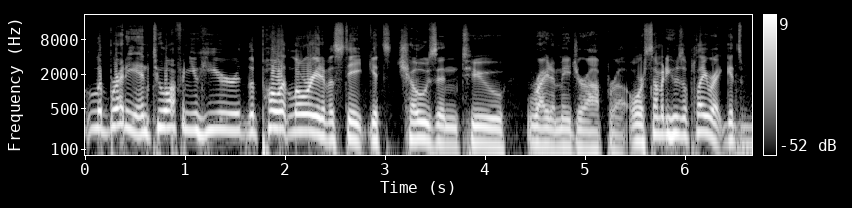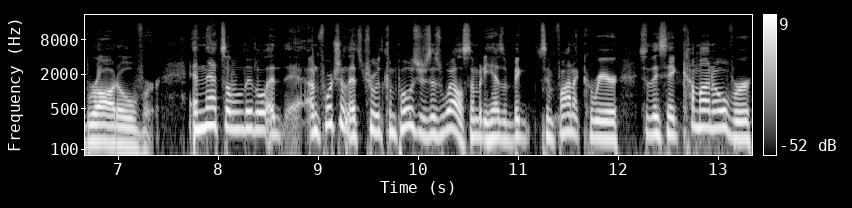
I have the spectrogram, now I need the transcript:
libretti, and too often you hear the poet laureate of a state gets chosen to write a major opera, or somebody who's a playwright gets brought over, and that's a little. uh, Unfortunately, that's true with composers as well. Somebody has a big symphonic career, so they say, "Come on over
